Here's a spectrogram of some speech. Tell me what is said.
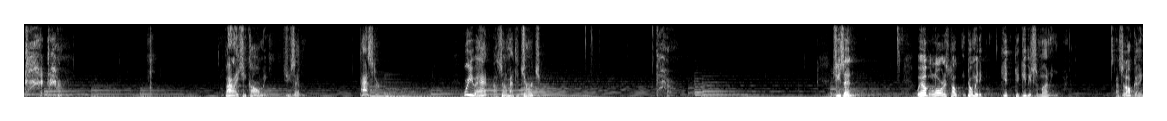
Finally, she called me. She said, Pastor, where you at? I said, I'm at the church. she said, Well, the Lord has told, told me to, get, to give you some money. I said, Okay.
